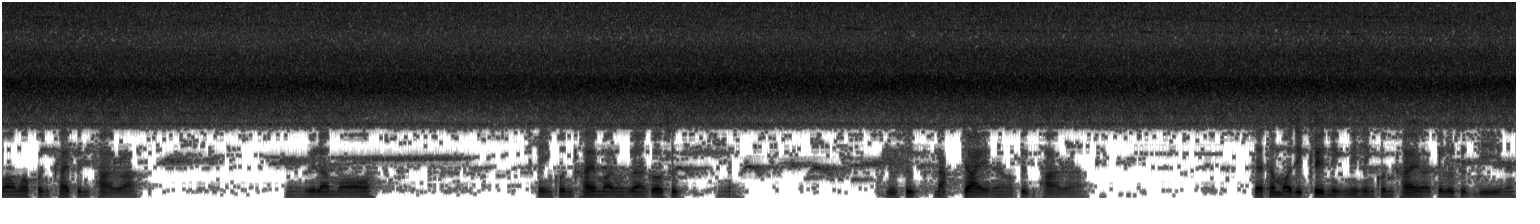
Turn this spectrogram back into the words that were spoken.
มองว่าคนไข้เป็นภาระ เวลาหมอเห็นคนไข้มาโรงพยาบาลก็รู้สึก รู้สึกหนักใจนะเป็นภาระ แต่ถ้าหมอที่คลินิกนี่เห็นคนไข้อาจจะรู้สึกดีนะ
